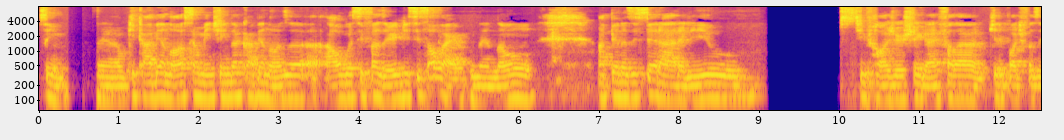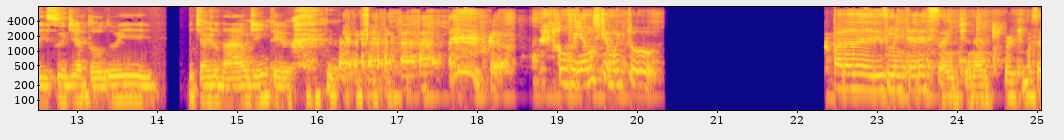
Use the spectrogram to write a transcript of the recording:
sim, é, o que cabe a nós realmente ainda cabe a nós a, a algo a se fazer de se salvar, né? não apenas esperar ali o Steve Rogers chegar e falar que ele pode fazer isso o dia todo e, e te ajudar o dia inteiro. Convenhamos que é muito o paralelismo é interessante, né? Porque você,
